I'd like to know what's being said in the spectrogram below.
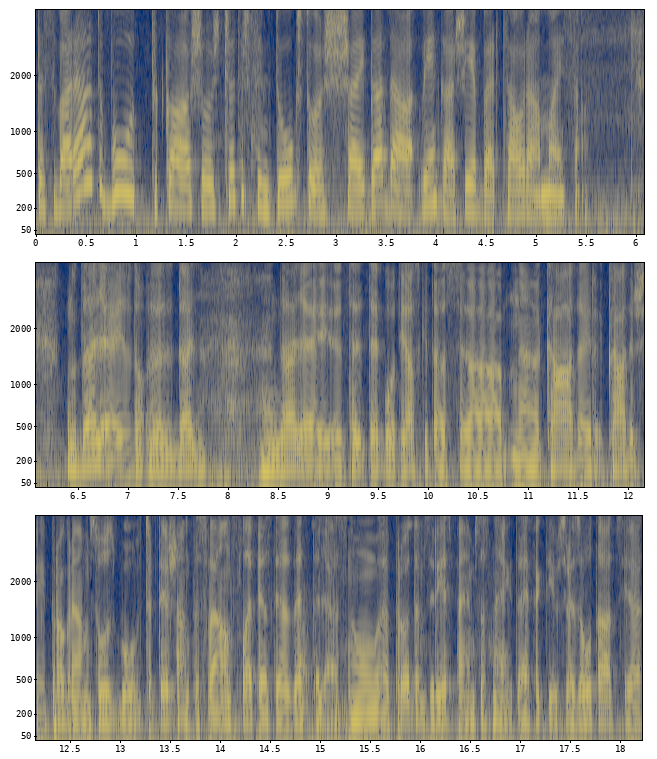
tas varētu būt, kā šos 400 tūkstoši šai gadā vienkārši iebērt caurā maisā. Nu, daļai, daļ, daļai te, te būtu jāskatās, kāda ir, kāda ir šī programmas uzbūve. Tur tiešām tas vēlns slēpjas tajās detaļās. Nu, protams, ir iespējams sasniegt efektīvs rezultāts, ja,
